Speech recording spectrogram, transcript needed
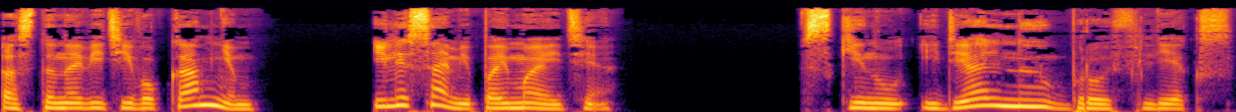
остановить его камнем? Или сами поймаете?» Вскинул идеальную бровь Лекс.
